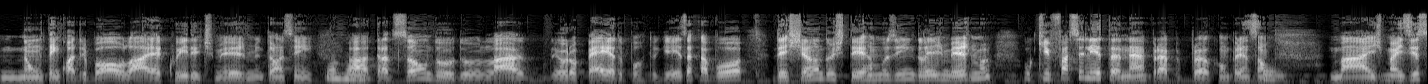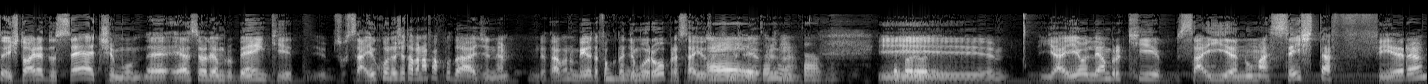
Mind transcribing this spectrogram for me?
não tem quadribol lá, é Quidditch mesmo. Então, assim, uhum. a tradução do, do lá europeia do português acabou deixando os termos em inglês mesmo, o que facilita, né, para compreensão. Sim. Mas, mas isso, a história do sétimo, é, essa eu lembro bem que saiu quando eu já estava na faculdade, né? Já estava no meio da faculdade, uhum. demorou para sair os é, últimos eu livros, também né? Tava. E, demorou. e aí eu lembro que saía numa sexta-feira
